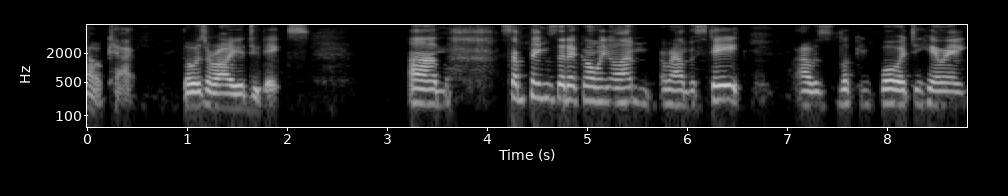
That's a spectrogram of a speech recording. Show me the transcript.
Okay, those are all your due dates. Um, some things that are going on around the state. I was looking forward to hearing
